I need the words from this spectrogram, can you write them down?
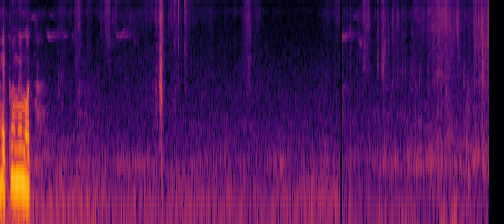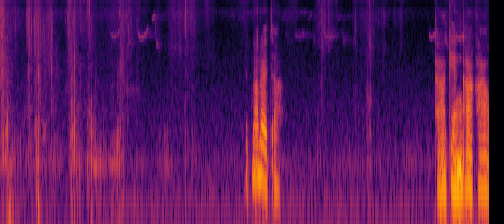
เห็ดเพิ่งไม่หมด นั่นแหละจ้ะขาแข็งขาขาว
